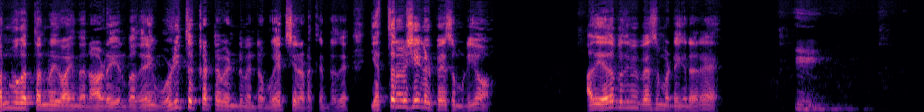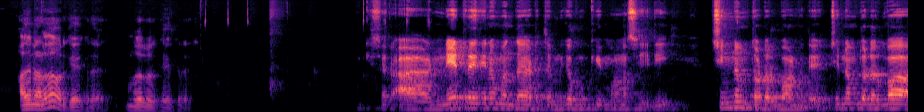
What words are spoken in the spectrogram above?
பன்முகத்தன்மை வாய்ந்த நாடு என்பதனை ஒழித்து கட்ட வேண்டும் என்ற முயற்சி நடக்கின்றது. எத்தனை விஷயங்கள் பேச முடியும்? அது எதை பத்தியுமே பேச மாட்டேங்கிறாரு? அதனாலதான் அவர் கேட்கிறாரு முதல்வர் கேட்கிறாரு சார் நேற்றைய தினம் வந்த அடுத்த மிக முக்கியமான செய்தி சின்னம் தொடர்பானது. சின்னம் தொடர்பாக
